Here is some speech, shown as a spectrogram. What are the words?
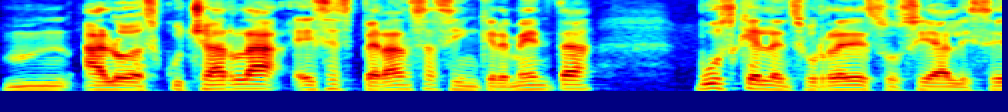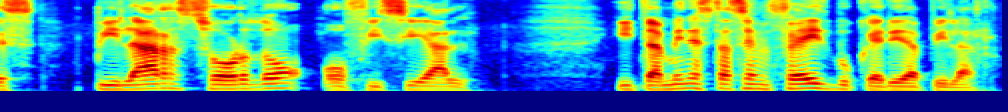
mm, a lo escucharla, esa esperanza se incrementa, búsquela en sus redes sociales, es Pilar Sordo Oficial. Y también estás en Facebook, querida Pilar.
